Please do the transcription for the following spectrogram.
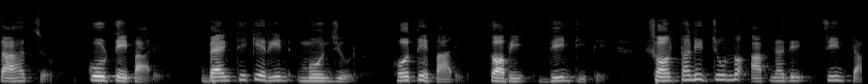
সাহায্য করতে পারে। ব্যাংক থেকে ঋণ মঞ্জুর হতে পারে। তবে দিনটিতে সন্তানের জন্য আপনাদের চিন্তা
